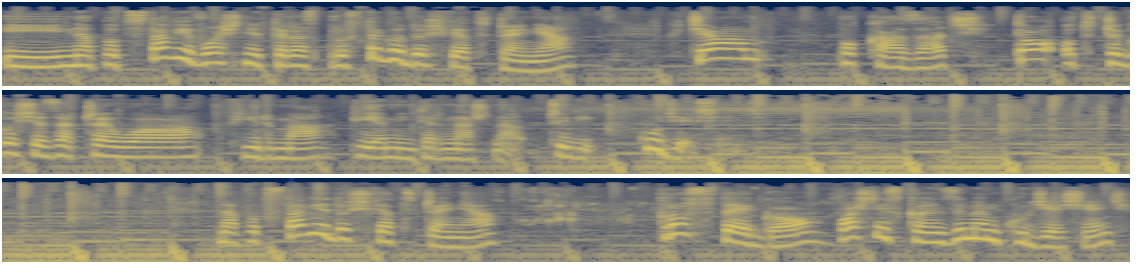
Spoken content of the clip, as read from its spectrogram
I na podstawie właśnie teraz prostego doświadczenia chciałam pokazać to, od czego się zaczęła firma PM International, czyli Q10. Na podstawie doświadczenia prostego, właśnie z koenzymem Q10,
